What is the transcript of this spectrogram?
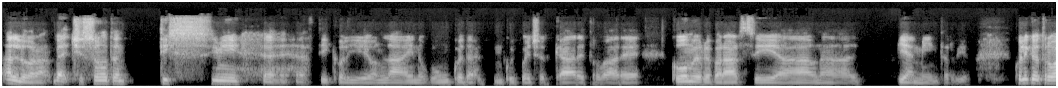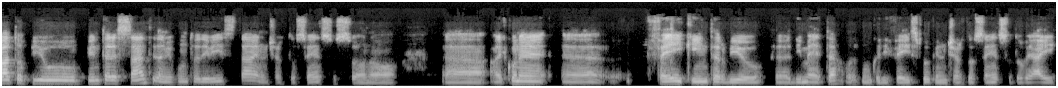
Allora, beh, ci sono tantissimi eh, articoli online comunque da, in cui puoi cercare, trovare come prepararsi a una PM interview. Quelli che ho trovato più, più interessanti dal mio punto di vista, in un certo senso, sono uh, alcune uh, fake interview uh, di Meta o comunque di Facebook in un certo senso, dove hai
